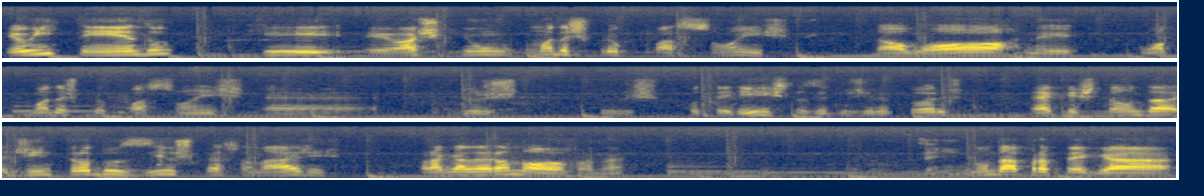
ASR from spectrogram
Eu entendo que eu acho que um, uma das preocupações da Warner, uma, uma das preocupações é, dos, dos roteiristas e dos diretores é a questão da, de introduzir os personagens para a galera nova, né? Não dá para pegar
